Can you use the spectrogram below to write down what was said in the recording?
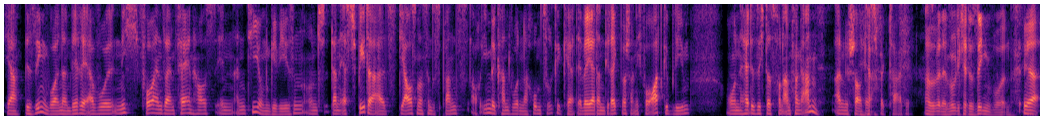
ja besingen wollen, dann wäre er wohl nicht vorher in seinem Ferienhaus in Antium gewesen und dann erst später, als die Ausmaße des Brands auch ihm bekannt wurden, nach Rom zurückgekehrt. Er wäre ja dann direkt wahrscheinlich vor Ort geblieben und hätte sich das von Anfang an angeschaut, das Ja. Spektakel. Also wenn er wirklich hätte singen wollen. Ja.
